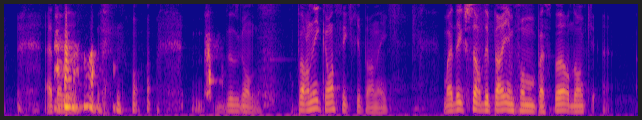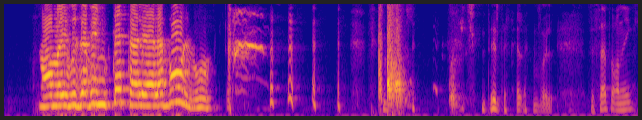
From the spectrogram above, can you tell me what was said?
Attendez. Deux secondes. Pornic, comment s'écrit Pornic? Moi, dès que je sors de Paris, ils me font mon passeport, donc. Non, mais vous avez une tête à aller à la boule, vous. À la boule. C'est ça, Pornic?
